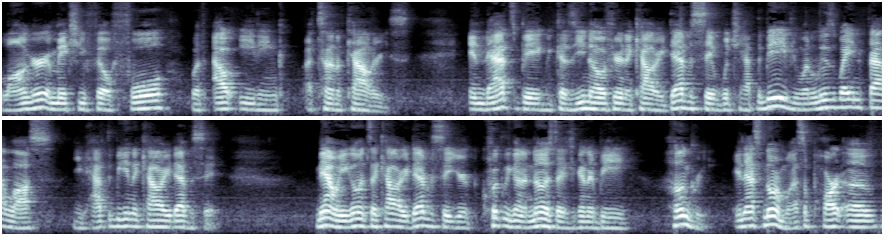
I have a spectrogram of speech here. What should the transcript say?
longer. It makes you feel full without eating a ton of calories. And that's big because you know if you're in a calorie deficit, which you have to be if you want to lose weight and fat loss, you have to be in a calorie deficit. Now, when you go into a calorie deficit, you're quickly going to notice that you're going to be hungry. And that's normal. That's a part of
